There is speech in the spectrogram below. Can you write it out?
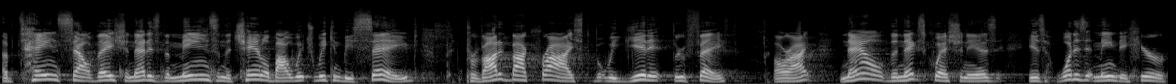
obtains salvation. That is the means and the channel by which we can be saved, provided by Christ, but we get it through faith. All right? Now, the next question is, is what does it mean to hear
